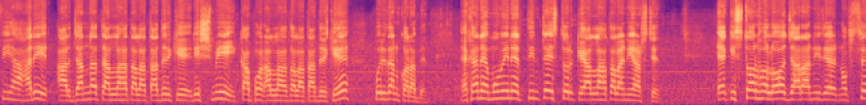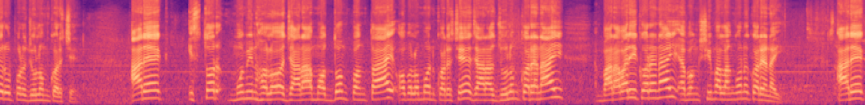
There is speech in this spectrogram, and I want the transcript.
ফিহা হারির, আর জান্নাতে আল্লাহ তালা তাদেরকে রেশমি কাপড় আল্লাহ তালা তাদেরকে পরিধান করাবেন। এখানে মুমিনের তিনটা স্তরকে আল্লাহ তালা নিয়ে আসছেন। এক স্তর হলো যারা নিজের নফসের উপর জুলুম করেছে। আরেক স্তর মুমিন হলো যারা মধ্যম পন্থায় অবলম্বন করেছে, যারা জুলুম করে নাই, বাড়াবাড়ি করে নাই এবং সীমা লঙ্ঘন করে নাই। আরেক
